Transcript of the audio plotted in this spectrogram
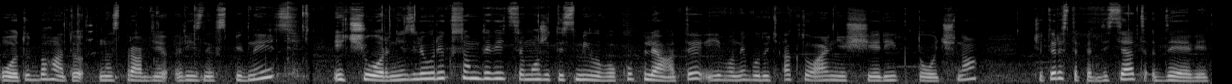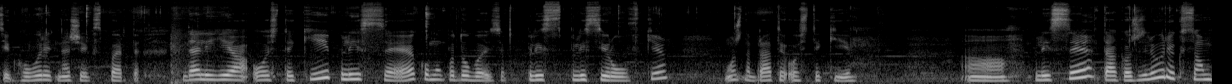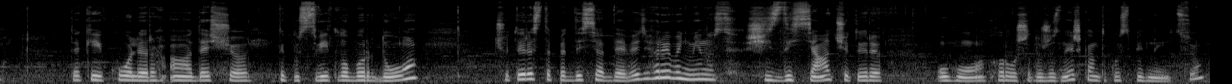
О, тут багато насправді різних спідниць. І чорні з люріксом, дивіться, можете сміливо купляти, і вони будуть актуальні ще рік точно. 459, як говорять наші експерти. Далі є ось такі плісе. Кому подобаються пліс, плісіровки, можна брати ось такі а, плісе, також з люріксом. Такий колір а, дещо типу світло-бордо. 459 гривень, мінус 64. Ого, хороша дуже знижка на таку спідницю.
